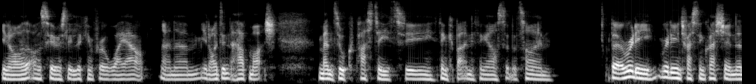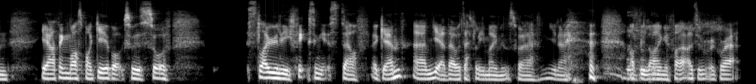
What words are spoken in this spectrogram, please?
you know, I, I was seriously looking for a way out. And, um, you know, I didn't have much mental capacity to think about anything else at the time. But a really, really interesting question. And yeah, I think whilst my gearbox was sort of slowly fixing itself again. Um, yeah, there were definitely moments where you know I'd be lying if I, I didn't regret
